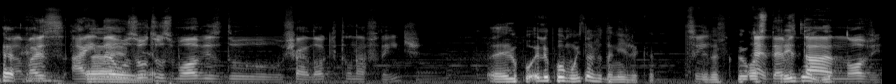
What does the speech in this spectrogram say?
Tá, mas ainda Ai, os ai. outros mobs do Shylock estão na frente. É, ele, pô- ele pôs muita ajuda ninja, cara. Sim. Ele acho que pegou É, deve estar bandeiras. 9.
